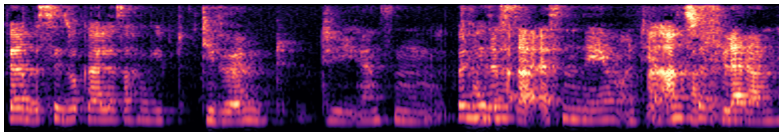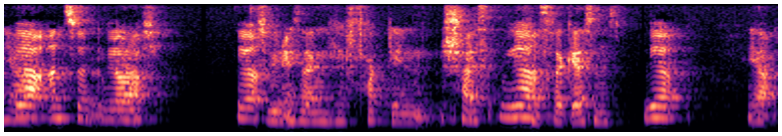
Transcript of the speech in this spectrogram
während es hier so geile Sachen gibt. Die würden die ganzen Würden Kanister Essen nehmen und die anzünden. Ja. Ja, anzünden, glaube Ja. ich. Ja, Ich würde nicht sagen, hier, fuck den Scheiß, Ja. kannst vergessen. ja. Ja.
